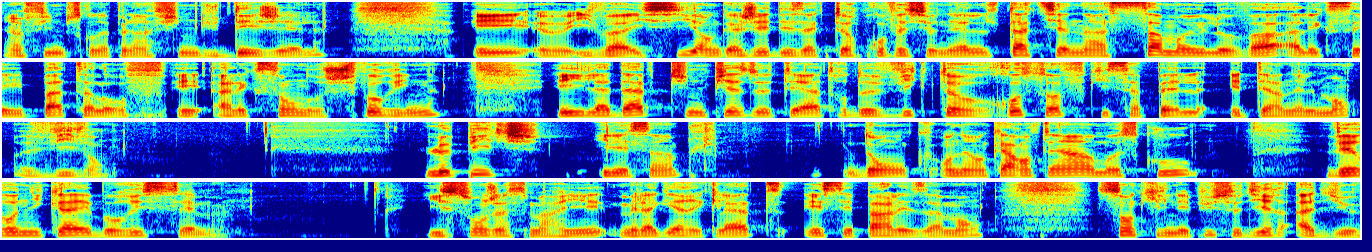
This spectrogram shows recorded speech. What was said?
un film, ce qu'on appelle un film du dégel. Et euh, il va ici engager des acteurs professionnels, Tatiana Samoilova, Alexei Batalov et Alexandre Shvorin. Et il adapte une pièce de théâtre de Victor Rossov qui s'appelle Éternellement vivant. Le pitch, il est simple. Donc, on est en 41 à Moscou. Véronica et Boris s'aiment. Ils songent à se marier, mais la guerre éclate et sépare les amants sans qu'ils n'aient pu se dire adieu.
